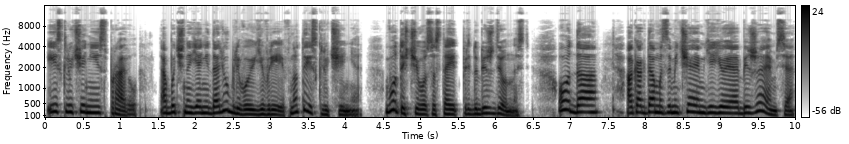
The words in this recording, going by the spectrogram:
и исключения из правил. Обычно я недолюбливаю евреев, но ты исключение. Вот из чего состоит предубежденность. О, да, а когда мы замечаем ее и обижаемся,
